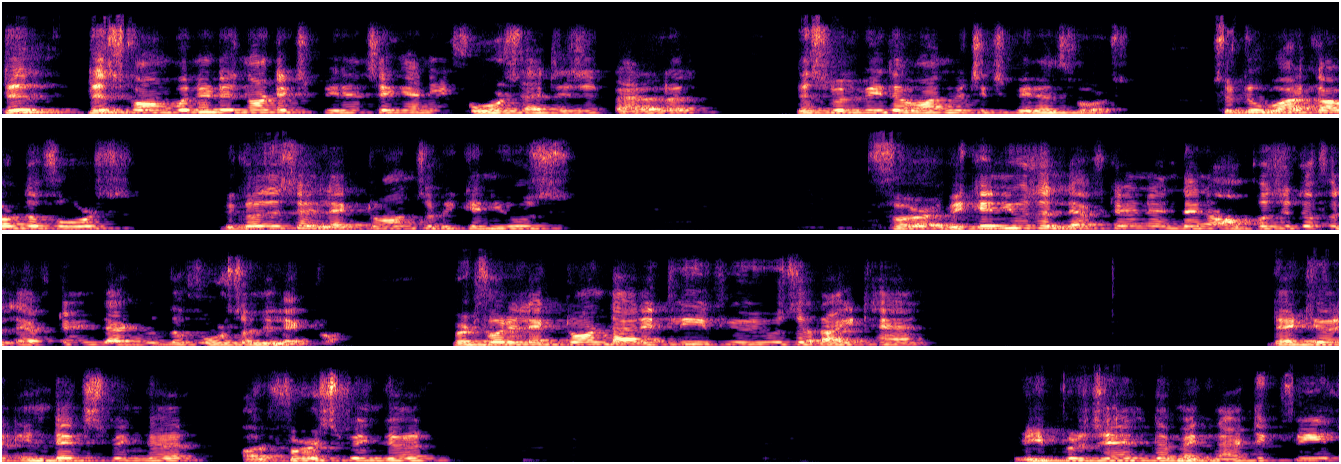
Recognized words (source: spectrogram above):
this, this component is not experiencing any force that is parallel. This will be the one which experience force. So to work out the force, because it's an electron, so we can use for we can use a left hand and then opposite of a left hand that will the force on electron. But for electron directly, if you use a right hand, that your index finger or first finger represent the magnetic field.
